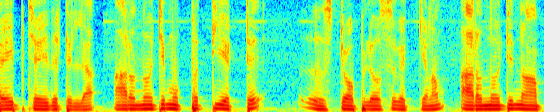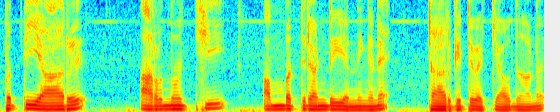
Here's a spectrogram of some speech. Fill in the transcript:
ടൈപ്പ് ചെയ്തിട്ടില്ല. അറുന്നൂറ്റി മുപ്പത്തി എട്ട് സ്റ്റോപ്പ് ലോസ് വെക്കണം. അറുന്നൂറ്റി നാൽപ്പത്തി ആറ് അറുന്നൂറ്റി അമ്പത്തിരണ്ട് എന്നിങ്ങനെ ടാർഗറ്റ് വയ്ക്കാവുന്നതാണ്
